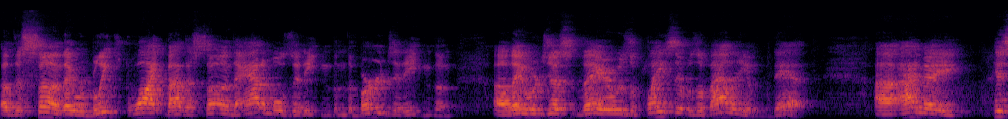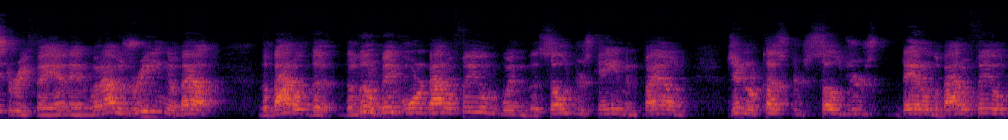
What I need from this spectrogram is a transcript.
of the sun. They were bleached white by the sun. The animals had eaten them. The birds had eaten them. Uh, they were just there. It was a place that was a valley of death. Uh, I'm a history fan, and when I was reading about the battle, the, the Little Bighorn battlefield, when the soldiers came and found General Custer's soldiers dead on the battlefield,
